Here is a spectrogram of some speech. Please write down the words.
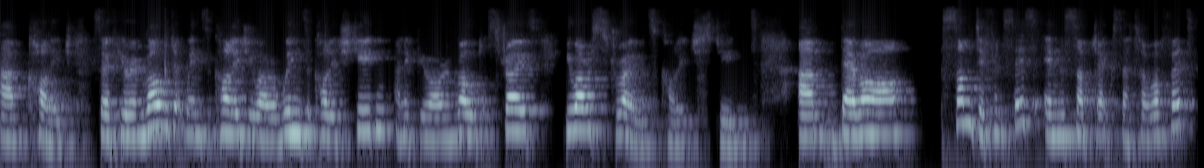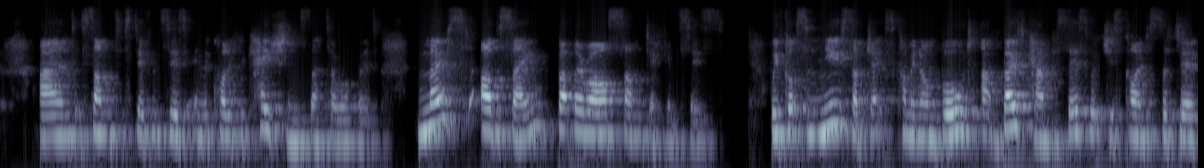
um, college. So if you're enrolled at Windsor College, you are a Windsor College student, and if you are enrolled at Strode's, you are a Strode's College student. Um, there are some differences in the subjects that are offered and some differences in the qualifications that are offered. Most are the same, but there are some differences. We've got some new subjects coming on board at both campuses, which is kind of sort of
